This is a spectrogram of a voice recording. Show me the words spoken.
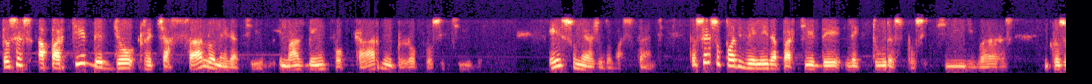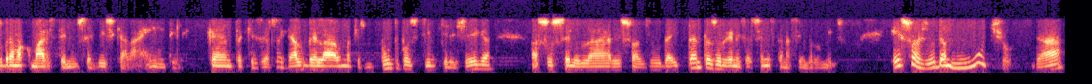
Então, a partir de eu rechazar o negativo e mais bem focar-me no positivo, isso me ajudou bastante. Então, isso pode vir a partir de leituras positivas. Incluso Brahma Kumaris tem um serviço que a gente canta, que é o regalo da alma, que é um ponto positivo que ele chega a seu celular, isso ajuda, e tantas organizações estão fazendo o mesmo. Isso ajuda muito, tá?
